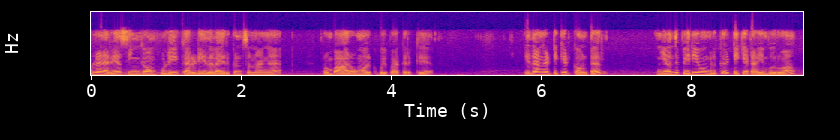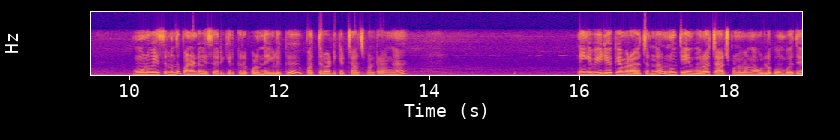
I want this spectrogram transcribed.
உள்ளே நிறைய சிங்கம் புலி கரடி இதெல்லாம் இருக்குன்னு சொன்னாங்க. ரொம்ப ஆர்வமாக இருக்குது போய் பார்க்குறக்கு இதாங்க டிக்கெட் கவுண்டர் இங்கே வந்து பெரியவங்களுக்கு டிக்கெட் ஐம்பது ரூபா. மூணு வயசுலேருந்து பன்னெண்டு வயசு வரைக்கும் இருக்கிற குழந்தைகளுக்கு பத்து ரூபா டிக்கெட் சார்ஜ் பண்ணுறாங்க நீங்கள் வீடியோ கேமரா வச்சுருந்தா நூற்றி ஐம்பது ரூபா சார்ஜ் பண்ணுவாங்க உள்ளே போகும்போது.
